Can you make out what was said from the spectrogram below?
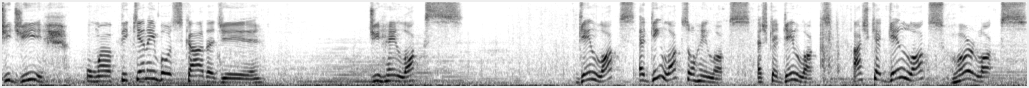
Didi, uma pequena emboscada de... De Rainlocks. Gainlocks? É Gainlocks ou Rainlocks? Acho que é Gainlocks. Acho que é Gainlocks, Horlocks.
